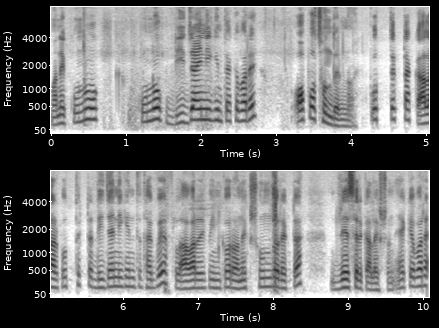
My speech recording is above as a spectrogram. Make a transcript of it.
মানে কোনো কোনো ডিজাইনই কিন্তু একেবারে অপছন্দের নয়। প্রত্যেকটা কালার প্রত্যেকটা ডিজাইনই কিন্তু থাকবে ফ্লাওয়ারের প্রিন্ট করা অনেক সুন্দর একটা ড্রেসের কালেকশন একেবারে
